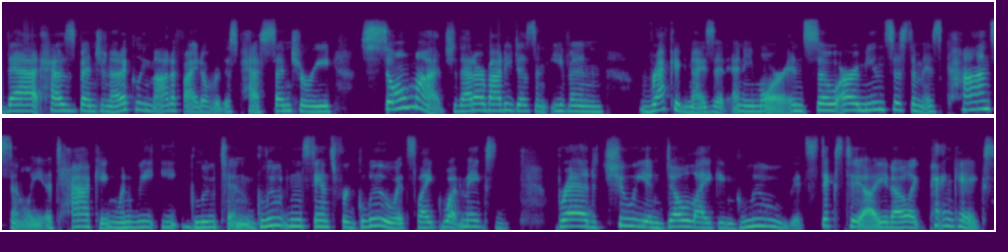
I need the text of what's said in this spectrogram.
that has been genetically modified over this past century so much that our body doesn't even recognize it anymore. And so our immune system is constantly attacking when we eat gluten. Gluten stands for glue, it's like what makes bread chewy and dough like and glue it sticks to you you know like pancakes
